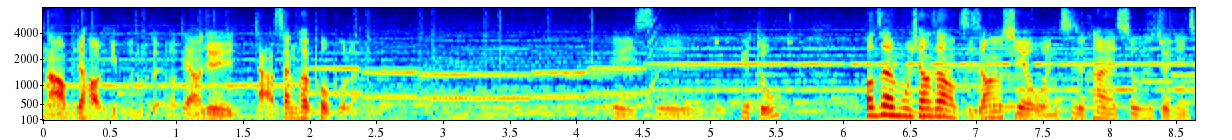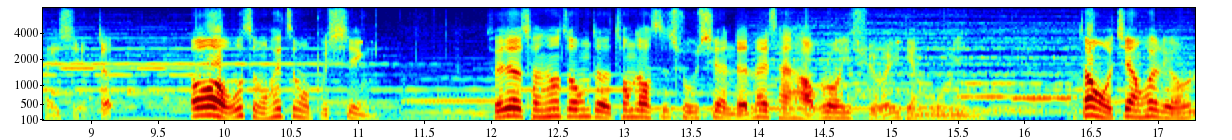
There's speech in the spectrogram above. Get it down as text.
拿到比较好的衣服，对不对？我等下去打三块破布来。这里是阅读，放在木箱上纸张写有文字，看来似乎是最近才写的。哦，我怎么会这么不幸？随着传说中的创造师出现，人类才好不容易取回一点无名，但我竟然会流，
